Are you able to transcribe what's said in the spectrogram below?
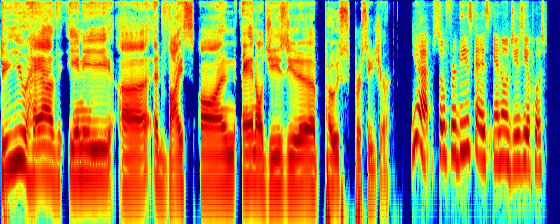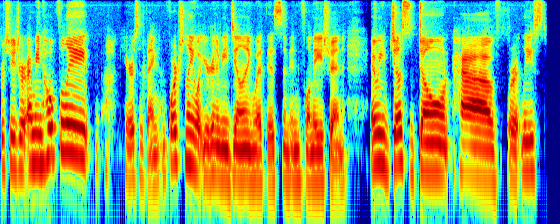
Do you have any uh, advice on analgesia post procedure? Yeah. So for these guys, analgesia post procedure, I mean, hopefully, here's the thing. Unfortunately, what you're going to be dealing with is some inflammation. And we just don't have, or at least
